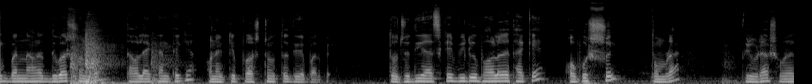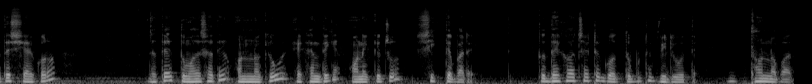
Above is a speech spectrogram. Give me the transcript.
একবার না হলে দুবার শুনবে, তাহলে এখান থেকে অনেকটি প্রশ্ন উত্তর দিতে পারবে। তো যদি আজকের ভিডিও ভালো লাগে থাকে, অবশ্যই তোমরা ভিডিওটা সবার সাথে শেয়ার করো, যাতে তোমাদের সাথে অন্য কেউ এখান থেকে অনেক কিছু শিখতে পারে। তো দেখা হচ্ছে একটা গুরুত্বপূর্ণ ভিডিওতে। ধন্যবাদ।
